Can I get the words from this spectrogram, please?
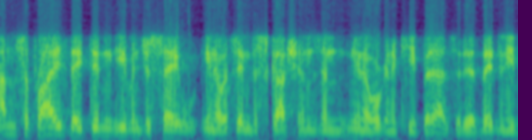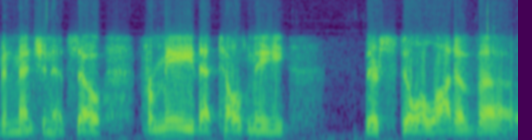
I'm surprised they didn't even just say, you know, it's in discussions and, you know, we're going to keep it as it is. They didn't even mention it. So for me, that tells me there's still a lot of uh,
